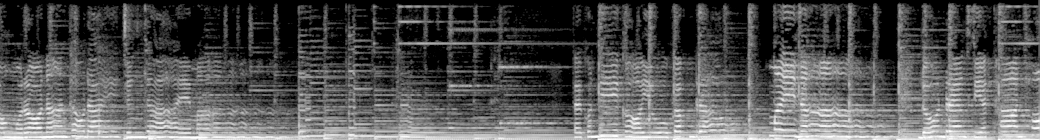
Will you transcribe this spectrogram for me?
ต้องรอนานเท่าใดจึงได้มา แต่คนดีก็อยู่กับเราไม่นาน โดนแรงเสียดทานทอ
